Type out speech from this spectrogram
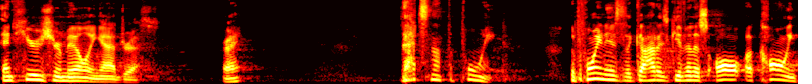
And here's your mailing address, right? That's not the point. The point is that God has given us all a calling.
